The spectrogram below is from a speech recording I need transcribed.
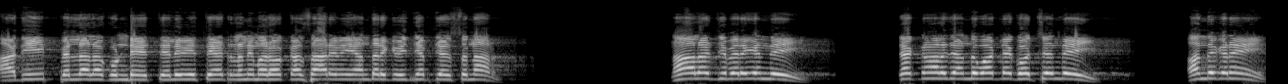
అది పిల్లలకుండే తెలివితేటలని మరొకసారి మీ అందరికీ విజ్ఞప్తి చేస్తున్నాను. నాలెడ్జ్ పెరిగింది. టెక్నాలజీ అందుబాటులోకి వచ్చింది. అందుకని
